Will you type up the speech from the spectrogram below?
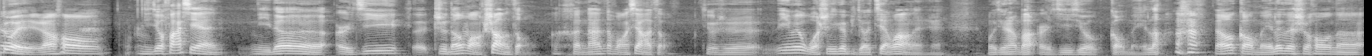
对，然后你就发现你的耳机呃只能往上走，很难的往下走，就是因为我是一个比较健忘的人。我经常把耳机就搞没了，然后搞没了的时候呢，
